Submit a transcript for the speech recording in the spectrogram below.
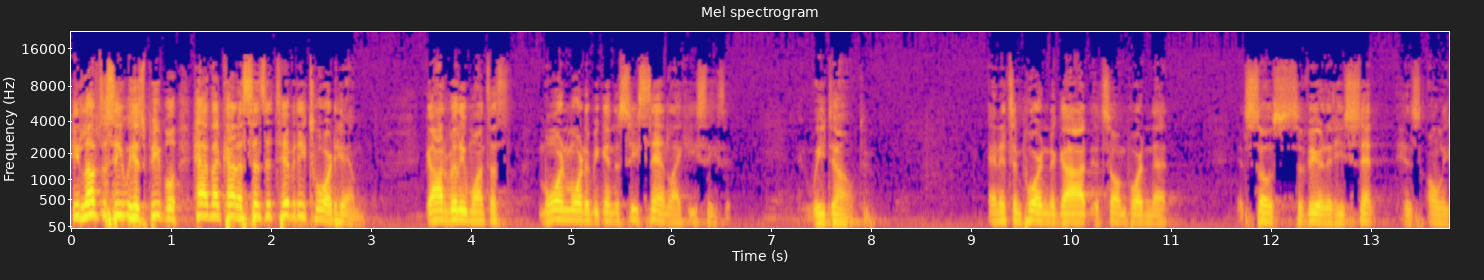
He loves to see his people have that kind of sensitivity toward him. God really wants us more and more to begin to see sin like he sees it. And we don't. And it's important to God, it's so important that it's so severe that he sent his only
